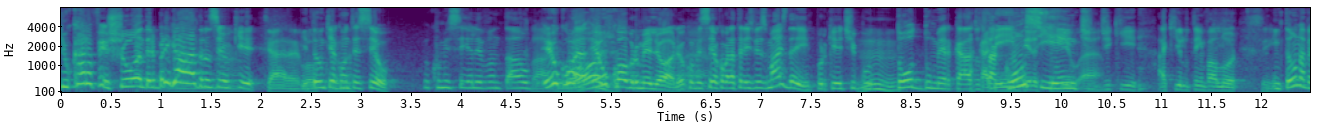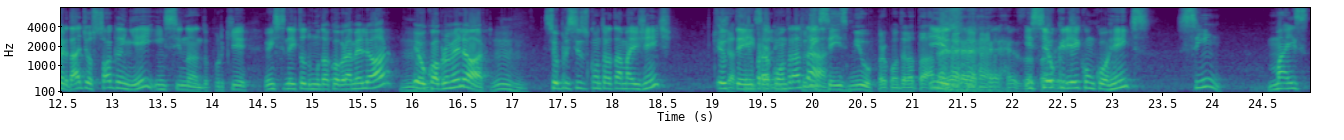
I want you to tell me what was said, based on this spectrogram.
E o cara fechou, André, obrigado, não sei o quê. Cara, é então o que né? aconteceu? eu comecei a levantar o. Claro, eu, co eu cobro melhor. Eu comecei é. a cobrar três vezes mais daí. Porque, tipo, uhum. todo o mercado está consciente subiu, é. de que aquilo tem valor. Sim. Então, na verdade, eu só ganhei ensinando. Porque eu ensinei todo mundo a cobrar melhor, uhum. eu cobro melhor. Uhum. Se eu preciso contratar mais gente, eu Já tenho para contratar. Tu tem 6 mil para contratar. Isso. É, e se eu criei concorrentes? Sim. Mas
